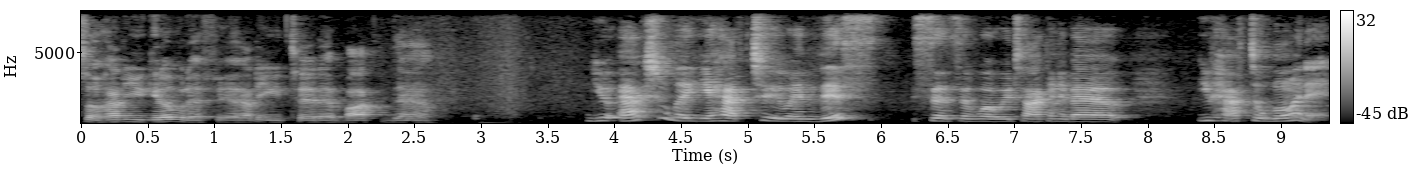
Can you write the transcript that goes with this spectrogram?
So how do you get over that fear? How do you tear that box down? You actually you have to, in this sense of what we're talking about, you have to want it.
